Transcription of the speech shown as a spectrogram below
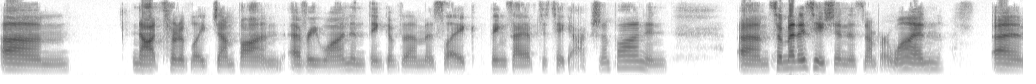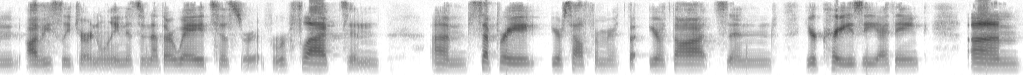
Um, not sort of like jump on everyone and think of them as like things I have to take action upon. And um, so meditation is number one. Um, obviously, journaling is another way to sort of reflect and um, separate yourself from your th- your thoughts and you're crazy. I think. Um,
